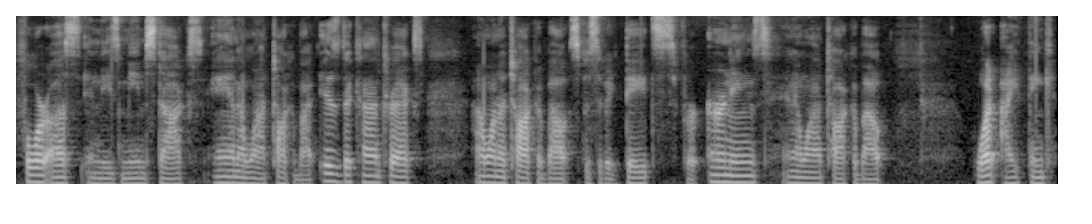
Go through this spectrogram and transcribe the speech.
for us in these meme stocks, and I want to talk about ISDA contracts. I want to talk about specific dates for earnings, and I want to talk about what I think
